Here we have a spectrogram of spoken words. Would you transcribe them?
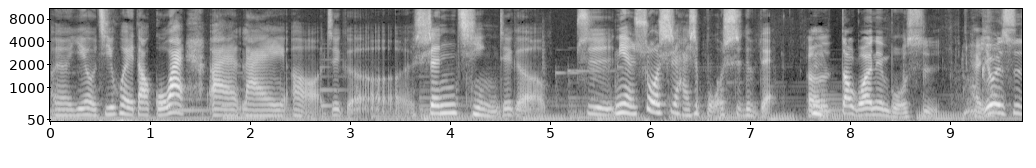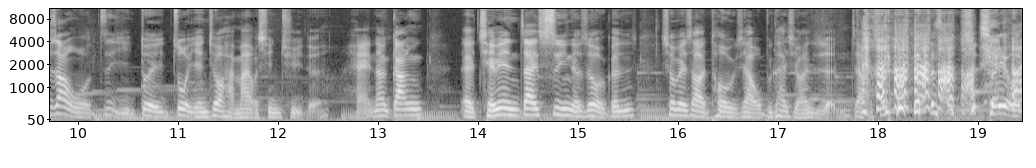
呃也有机会到国外来来呃这个申请这个是念硕士还是博士，对不对？呃，到国外念博士，嘿，因为事实上我自己对做研究还蛮有兴趣的，嘿，那刚。呃，前面在适应的时候，我跟秀妹稍微透一下，我不太喜欢人这样，所 以所以我就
